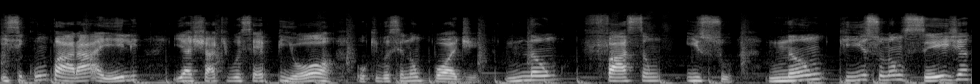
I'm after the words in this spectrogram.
e se comparar a ele e achar que você é pior ou que você não pode. Não façam isso. Não que isso não seja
